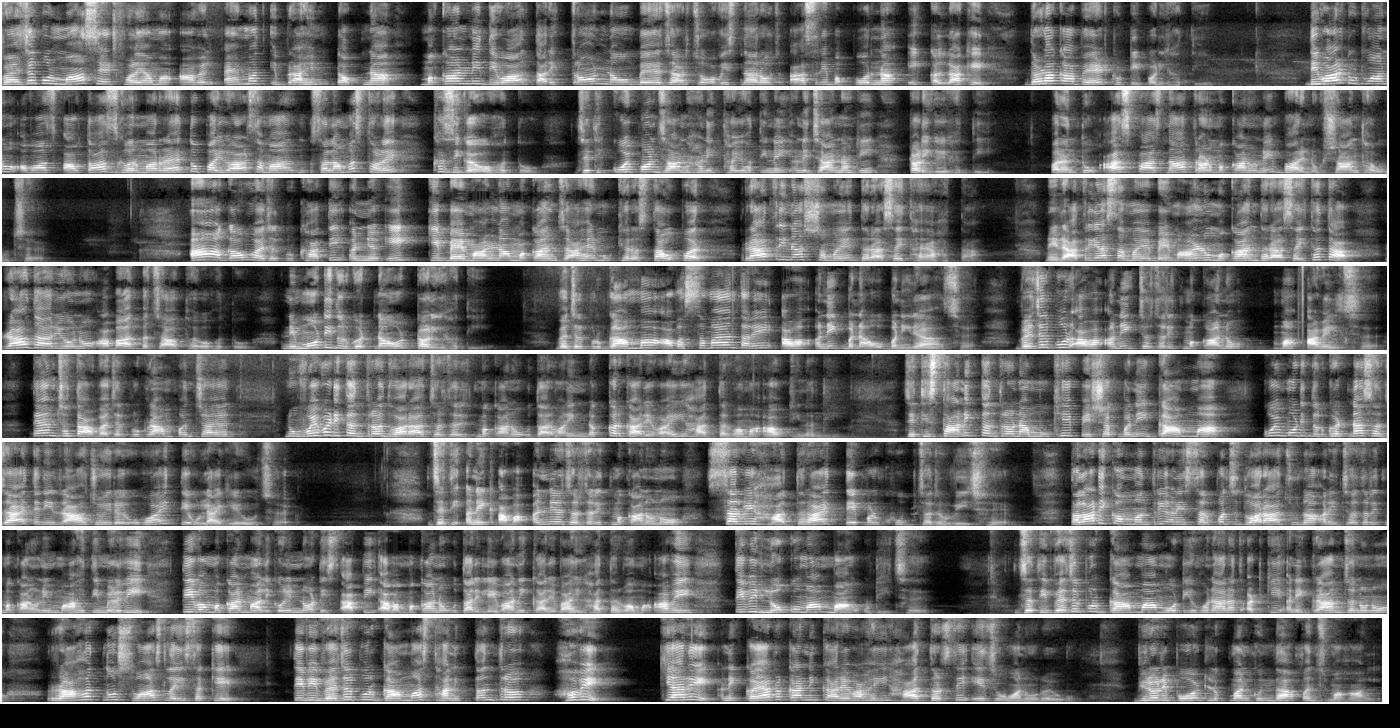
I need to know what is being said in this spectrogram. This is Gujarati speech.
વેજલપુરમાં શેઠ ફળિયામાં આવેલ અહેમદ ઇબ્રાહીમ ટોપના મકાનની દિવાલ તારીખ ત્રણ નવ બે હજાર ચોવીસના રોજ આશરે બપોરના એક કલાકે ધડાકાભેર તૂટી પડી હતી. દિવાલ તૂટવાનો અવાજ આવતા જ ઘરમાં રહેતો પરિવાર સમા સલામત સ્થળે ખસી ગયો હતો, જેથી કોઈ પણ જાનહાનિ થઈ હતી નહીં અને જાનહાનિ ટળી ગઈ હતી. પરંતુ આસપાસના ત્રણ મકાનોને ભારે નુકસાન થયું છે. આ અગાઉ વેજલપુર ખાતે અન્ય એક કે બે માળના મકાન જાહેર મુખ્ય રસ્તા ઉપર રાત્રિના સમયે ધરાશય થયા હતા. અને રાત્રિના સમયે બે માળનું મકાન ધરાશય થતાં રાહદારીઓનો આબાદ બચાવ થયો હતો અને મોટી દુર્ઘટનાઓ ટળી હતી. વેજલપુર ગામમાં આવા સમયાંતરે આવા અનેક બનાવો બની રહ્યા છે. વેજલપુર આવા અનેક જર્જરિત મકાનોમાં આવેલ છે. તેમ છતાં વેજલપુર ગ્રામ પંચાયતનું વહીવટીતંત્ર દ્વારા જર્જરિત મકાનો ઉતારવાની નક્કર કાર્યવાહી હાથ ધરવામાં આવતી નથી. જેથી સ્થાનિક તંત્રના મુખે પેશક બની ગામમાં કોઈ મોટી દુર્ઘટના સર્જાય તેની રાહ જોઈ રહ્યું હોય તેવું લાગી રહ્યું છે. જેથી અનેક આવા અન્ય જર્જરિત મકાનોનો સર્વે હાથ ધરાય તે પણ ખૂબ જરૂરી છે. તલાટી કમ મંત્રી અને સરપંચ દ્વારા જૂના અને જર્જરિત મકાનોની માહિતી મેળવી તેવા મકાન માલિકોને નોટિસ આપી આવા મકાનો ઉતારી લેવાની કાર્યવાહી હાથ ધરવામાં આવે તેવી લોકોમાં માંગ ઉઠી છે. જેથી વેજલપુર ગામમાં મોટી હોનારત અટકી અને ગ્રામજનોનો રાહતનો શ્વાસ લઈ શકે તેવી વેજલપુર ગામમાં સ્થાનિક તંત્ર હવે ક્યારે અને કયા પ્રકારની કાર્યવાહી હાથ ધરશે એ જોવાનું રહ્યું. Bureau report Lukman Kunda Panchmahal.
